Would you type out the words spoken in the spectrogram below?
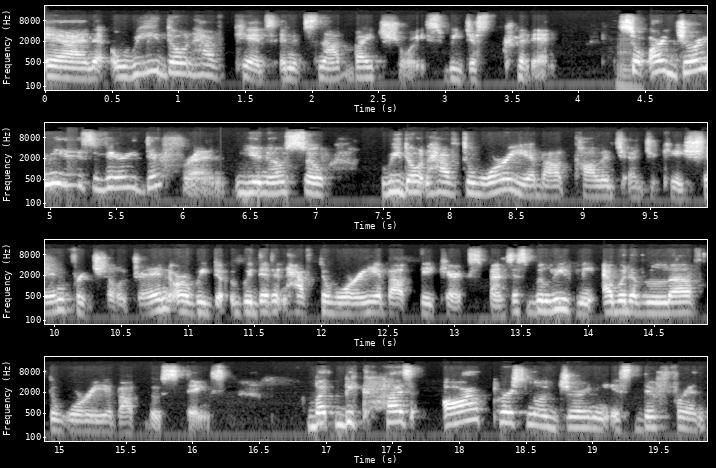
and we don't have kids and it's not by choice we just couldn't Mm-hmm. so our journey is very different you know so we don't have to worry about college education for children or we, do, we didn't have to worry about daycare expenses. Believe me i would have loved to worry about those things. But because our personal journey is different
